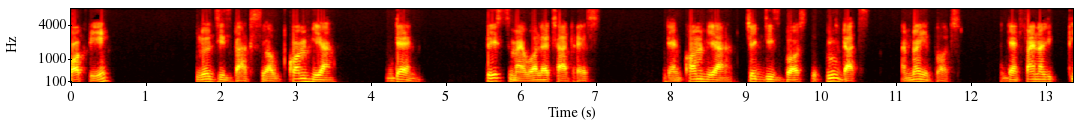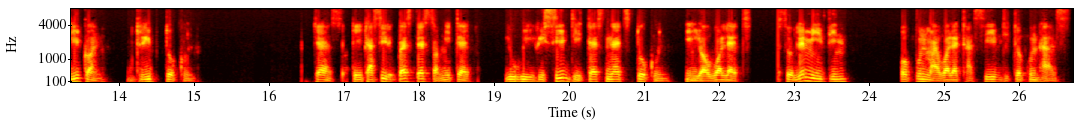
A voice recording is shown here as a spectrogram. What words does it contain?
copy, close this back. So I'll come here, then paste my wallet address, then come here, check this box to prove that I'm not a bot, and then finally click on drip token. Yes, okay, you can see requested submitted. You will receive the testnet token in your wallet. So let me even open my wallet and see if the token has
